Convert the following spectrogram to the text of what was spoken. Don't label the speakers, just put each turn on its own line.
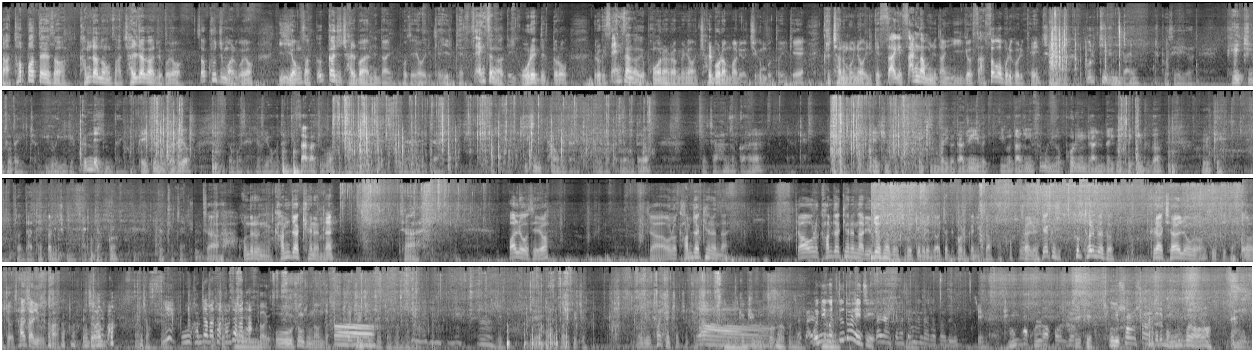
자, 텃밭에서 감자 농사 잘 져가지고요. 썩구지 말고요. 이 영상 끝까지 잘 봐야 합니다. 보세요. 이렇게, 이렇게 쌩쌩하게, 오래들도록 이렇게 쌩쌩하게 봉헌하려면요. 잘 보란 말이에요. 지금부터 이게. 그렇지 않으면요. 이렇게 싹이 싹 나옵니다. 이거 싹 썩어버리고 이렇게. 자, 꿀팁입니다. 보세요. 이거 베이킹 소다 있죠. 이거, 이게 끝내줍니다. 이거 베이킹 소다를요. 이거 보세요. 이거, 여기다 이렇게 싸가지고. 자, 키친 타올에다 이렇게 여기다, 여기다요. 이렇게 자, 한 숟갈. 이렇게. 베이킹 소다, 베이킹 소다. 이거 나중에 이거 이거 나중에 쓰면 이거 버리는 게 아닙니다. 이거 베이킹 소다. 이렇게 또 나도 헷갈리지고 자 이렇게 하고 이렇게 자. 자, 오늘은 감자 캐는 날. 자, 빨리 오세요. 자, 오늘 감자 캐는 날. 자, 오늘 감자 캐는 날이 운전사서 몇개 버렸는데 어차피 버릴 거니까 재활용 깨끗이 흙 털면서 그래야 재활용을 할 수 있지. 자, 어, 저 살살 이거 가. 그렇지. 어, 자, 응.
오 감자 많다 감자 많다
자, 오, 송송 나온다. 천천히, 천천히, 천천히. 그렇지, 자, 어, 그렇지. 여기 천천히, 천천히, 천천히.
와
쭉쭉, 거, 거, 거.
언니 이거 뜯어야지
빨랑 캐만 썩는다고 또
좋은 거 골라갖고 이제
이렇게
이 서울 사람들이 먹는 거야.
